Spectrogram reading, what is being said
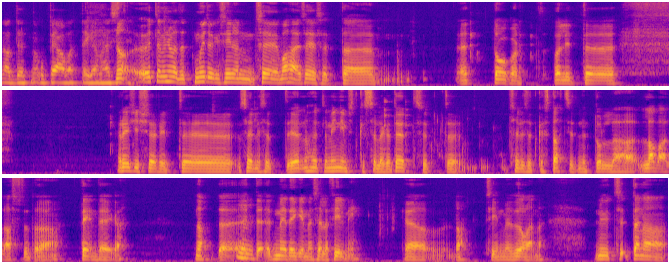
nad et, nagu peavad tegema hästi. no ütleme niimoodi, et muidugi siin on see vahe sees, et, et tookord olid režissöörid sellised ja noh, ütleme inimesed, kes sellega töötasid, sellised, kes tahtsid nüüd tulla lavale astuda DND-ga noh, et, mm. et me tegime selle filmi ja noh, siin me nüüd oleme. nüüd täna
